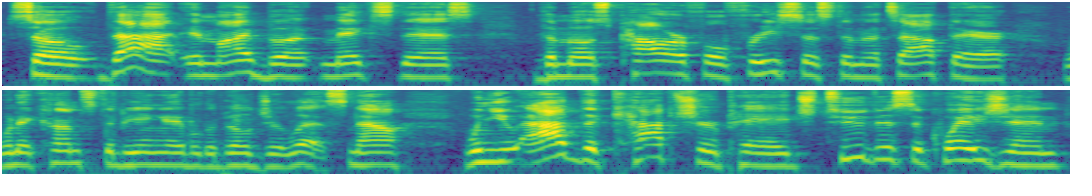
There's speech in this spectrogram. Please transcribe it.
So, that, in my book, makes this the most powerful free system that's out there when it comes to being able to build your list. Now, when you add the capture page to this equation,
